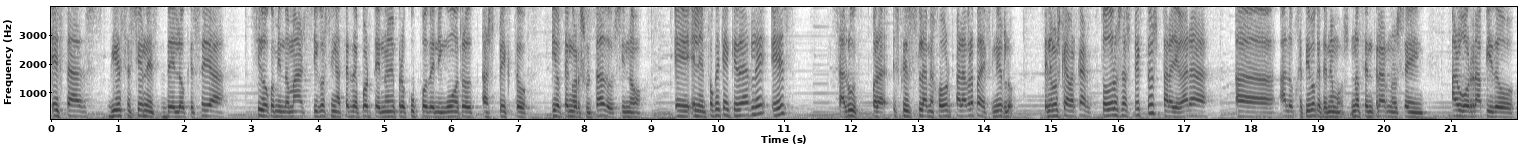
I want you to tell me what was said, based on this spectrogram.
estas 10 sesiones de lo que sea, sigo comiendo mal, sigo sin hacer deporte, no me preocupo de ningún otro aspecto y obtengo resultados, sino eh, el enfoque que hay que darle es salud. Para- es que es la mejor palabra para definirlo. Tenemos que abarcar todos los aspectos para llegar a- a- al objetivo que tenemos, no centrarnos en algo rápido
